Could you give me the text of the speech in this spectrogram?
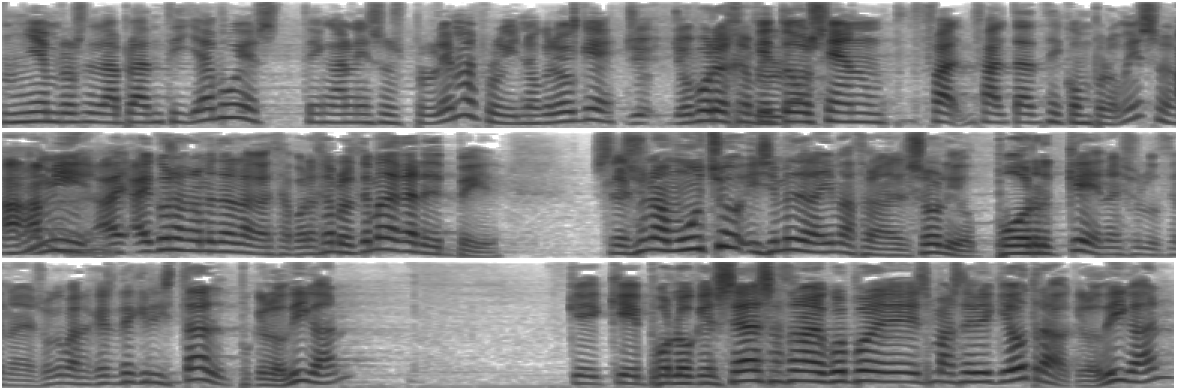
miembros de la plantilla pues tengan esos problemas, porque no creo que, Yo, yo por ejemplo... que todos sean fal- faltas de compromiso. ¿no? A, mí hay, hay cosas que me meten en la cabeza. Por ejemplo, el tema de Gareth Bale. Se lesiona mucho y siempre de la misma zona del solio. ¿Por qué no hay solución a eso? ¿Qué pasa? ¿Que es de cristal? Porque lo digan. Que, que por lo que sea esa zona del cuerpo es más débil que otra. Que lo digan.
